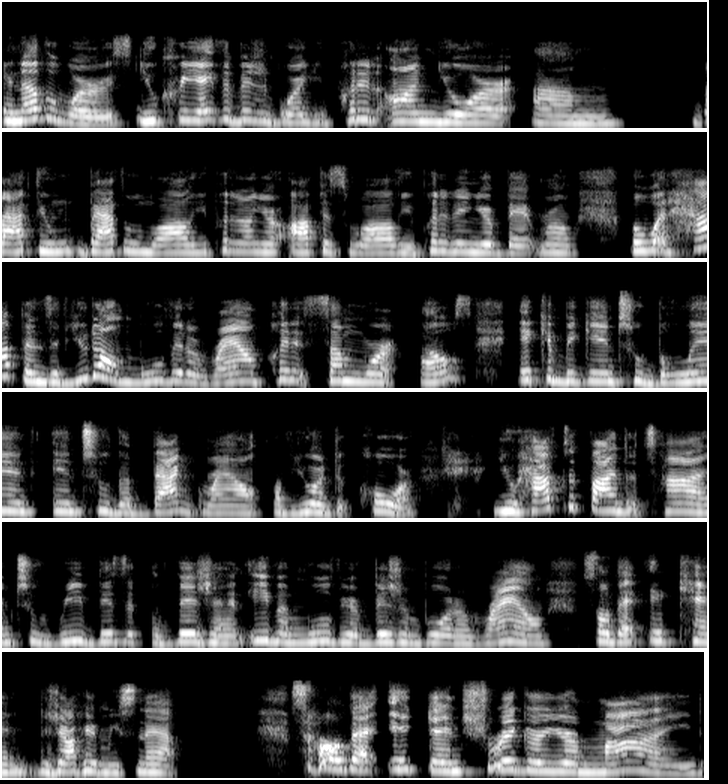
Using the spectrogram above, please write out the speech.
In other words, you create the vision board, you put it on your um, bathroom bathroom wall, you put it on your office wall, you put it in your bedroom. But what happens if you don't move it around, put it somewhere else, it can begin to blend into the background of your decor. You have to find a time to revisit the vision and even move your vision board around so that it can, did y'all hear me snap? So that it can trigger your mind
